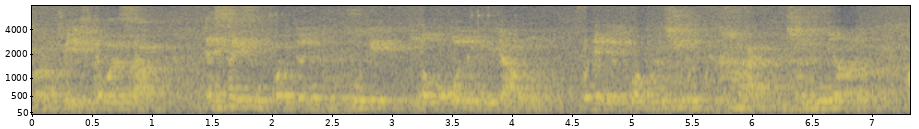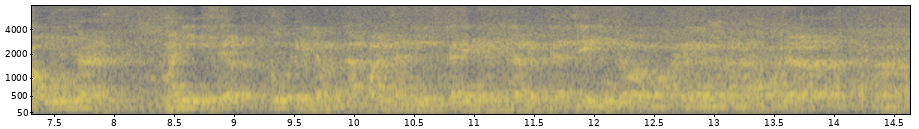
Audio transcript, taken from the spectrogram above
Uh, bila kita masak, that's why it's important to cook it, know, all the way down. So that the kuah kunci tu pekat, macam minyak, bau nenas, manis ya. Cook all the way down. Apa, saat ni kadang-kadang kita dapat kita training sama awak dengan. Ya. Uh.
